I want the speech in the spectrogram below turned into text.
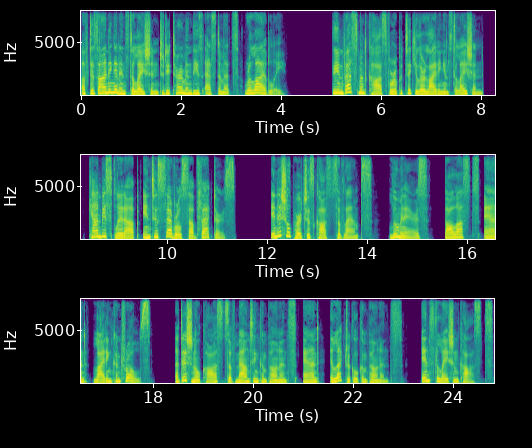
of designing an installation to determine these estimates reliably. The investment cost for a particular lighting installation can be split up into several sub-factors. Initial purchase costs of lamps, luminaires, ballasts, and lighting controls. Additional costs of mounting components and electrical components. Installation costs.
